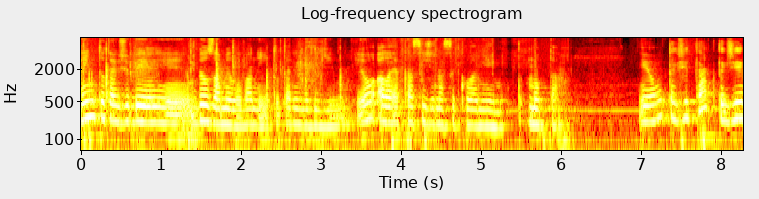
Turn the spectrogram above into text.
není to tak, že by byl zamilovaný, to tady nevidím, jo, ale jakási žena se kolem něj motá. Jo, takže tak, takže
